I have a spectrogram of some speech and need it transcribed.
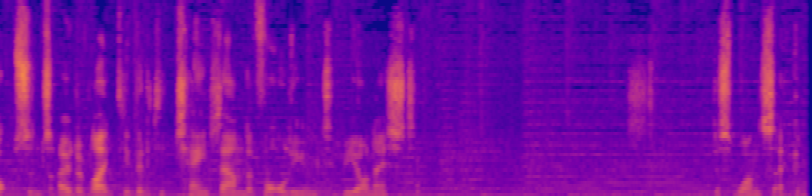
options. I would have liked the ability to change down the volume, to be honest. Just one second.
